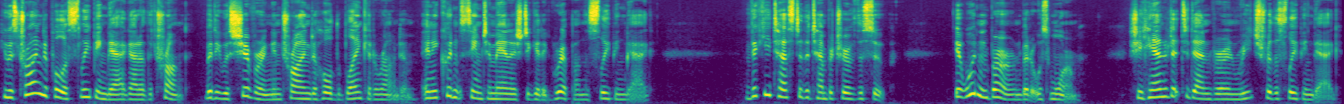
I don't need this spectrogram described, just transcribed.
He was trying to pull a sleeping bag out of the trunk, but he was shivering and trying to hold the blanket around him, and he couldn't seem to manage to get a grip on the sleeping bag. Vicky tested the temperature of the soup. It wouldn't burn, but it was warm. She handed it to Denver and reached for the sleeping bag.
